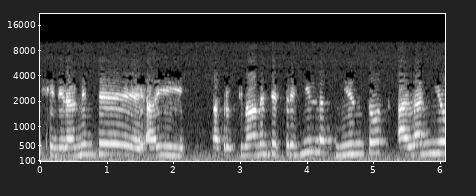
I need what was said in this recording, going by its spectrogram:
Generalmente hay aproximadamente 3.000 nacimientos al año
